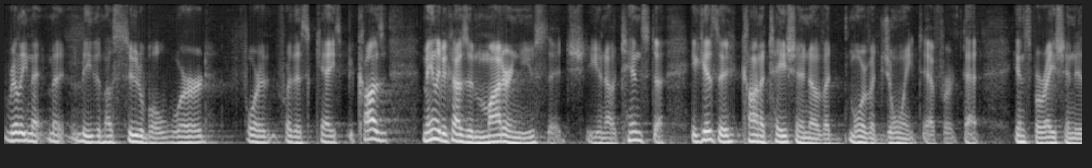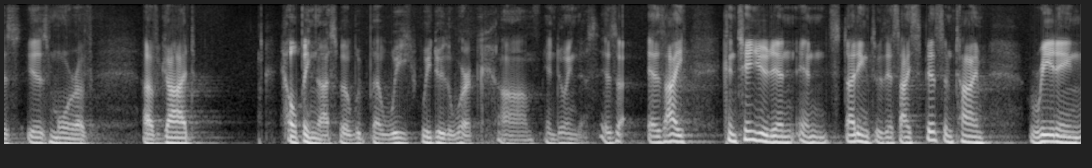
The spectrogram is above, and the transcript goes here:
really be the most suitable word for, for this case because mainly because of modern usage you know tends to it gives a connotation of a more of a joint effort that inspiration is is more of of god helping us but we, but we, we do the work um, in doing this. Is as I continued in, in studying through this, I spent some time reading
